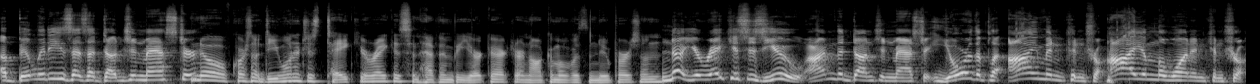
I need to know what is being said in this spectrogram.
abilities as a dungeon master? No, of course not. Do you want to just take Eurakis and have him be your character, and I'll come up with a new person? No, Eurakis is you. I'm the dungeon master. You're the. I'm in control. I am the one in control.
